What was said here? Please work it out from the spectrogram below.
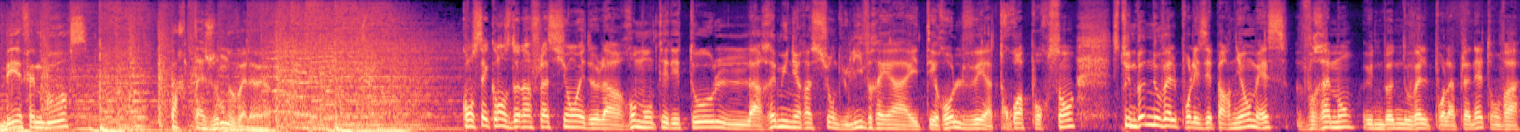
BFM Bourse. Partageons nos valeurs. Conséquence de l'inflation et de la remontée des taux, la rémunération du livret A a été relevée à 3%. C'est une bonne nouvelle pour les épargnants, mais est-ce vraiment une bonne nouvelle pour la planète? On va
